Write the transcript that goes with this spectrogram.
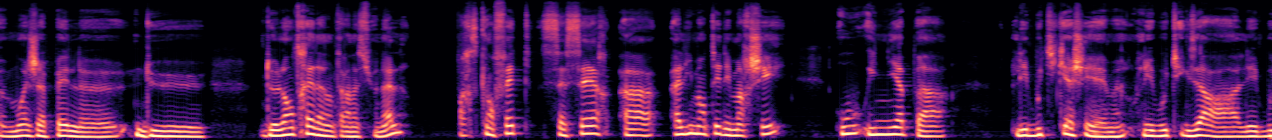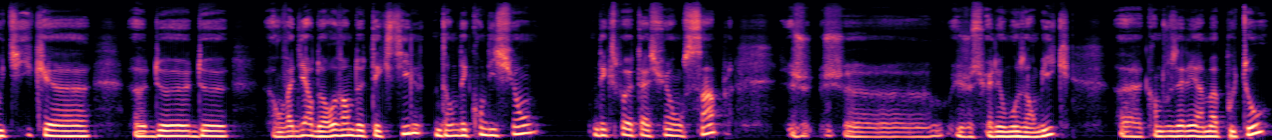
moi j'appelle du, de l'entraide à l'international, parce qu'en fait, ça sert à alimenter des marchés où il n'y a pas les boutiques H&M, les boutiques Zara, les boutiques euh, de, de, on va dire, de revente de textiles dans des conditions d'exploitation simples. Je, suis allé au Mozambique. Euh, quand vous allez à Maputo,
